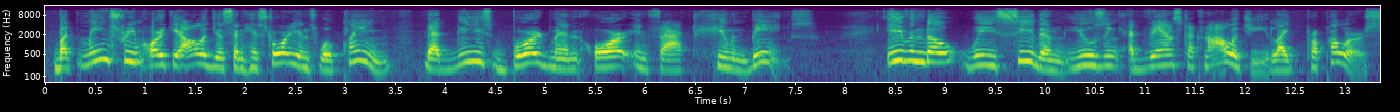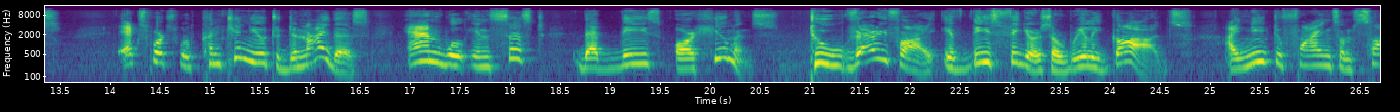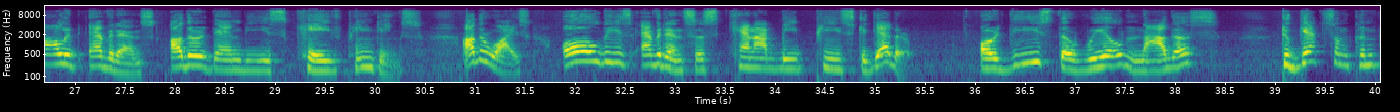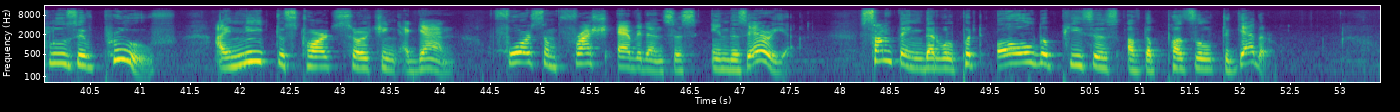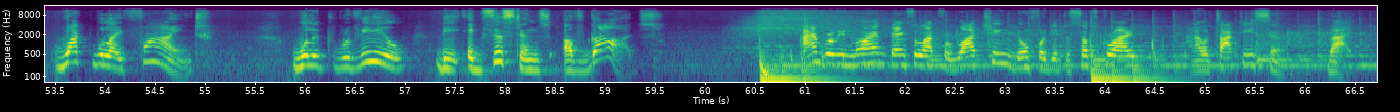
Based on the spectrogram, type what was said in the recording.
but mainstream archaeologists and historians will claim that these birdmen are in fact human beings. Even though we see them using advanced technology like propellers, experts will continue to deny this and will insist that these are humans. To verify if these figures are really gods, I need to find some solid evidence other than these cave paintings. Otherwise, all these evidences cannot be pieced together. Are these the real Nagas? To get some conclusive proof, I need to start searching again for some fresh evidences in this area, something that will put all the pieces of the puzzle together. What will I find? Will it reveal the existence of gods? I'm Praveen Mohan. Thanks a lot for watching. Don't forget to subscribe, and I will talk to you soon. Bye.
